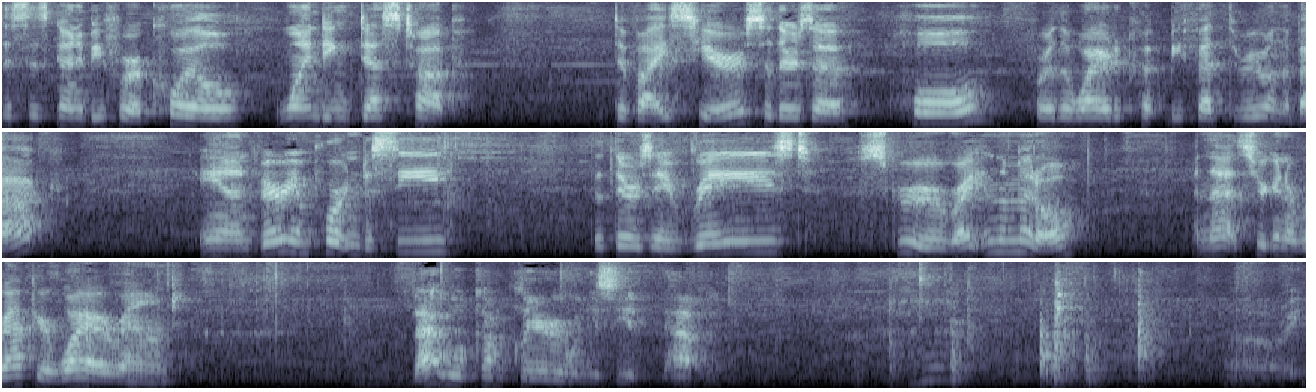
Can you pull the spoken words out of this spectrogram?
this is going to be for a coil winding desktop device here. So there's a hole for the wire to be fed through on the back. And very important to see that there's a raised screw right in the middle, and that's you're going to wrap your wire around. That will come clear when you see it happening. Alright,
